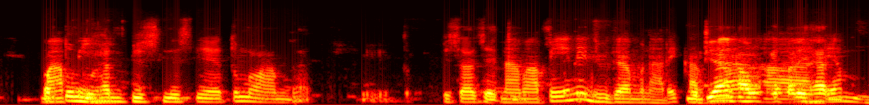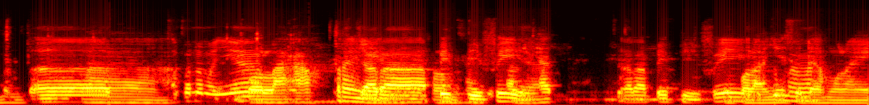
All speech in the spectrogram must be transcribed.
MAPI. pertumbuhan bisnisnya itu melambat. Gitu. Bisa jadi. Nah, MAPI ini itu. juga menarik Kemudian karena kalau kita lihat uh, apa namanya pola uptrend ya. kalau misalnya PBV ya, lihat secara PBV polanya itu sudah mulai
